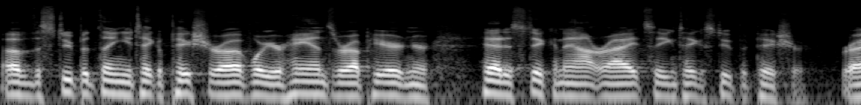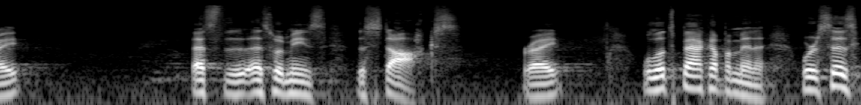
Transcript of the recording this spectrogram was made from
of the stupid thing you take a picture of where your hands are up here and your head is sticking out, right, so you can take a stupid picture, right? That's, the, that's what it means, the stocks, right? Well, let's back up a minute. Where it says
